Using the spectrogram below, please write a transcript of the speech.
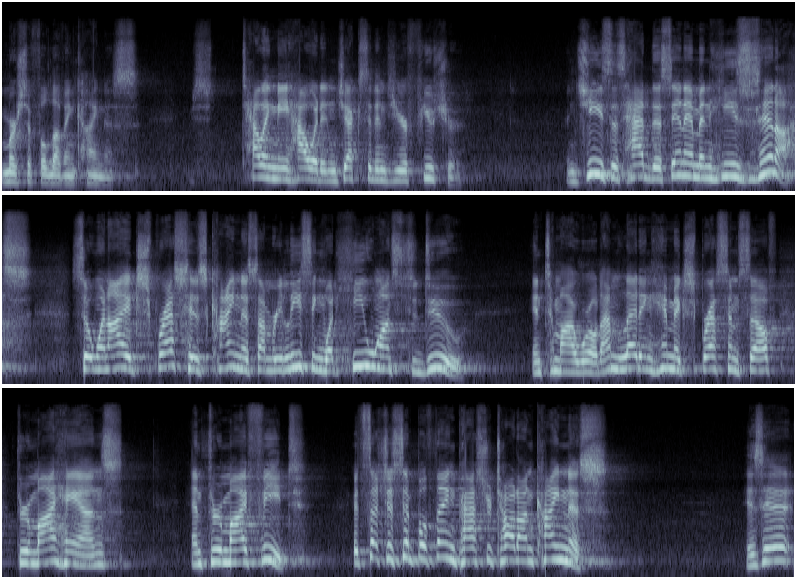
merciful, loving kindness. Telling me how it injects it into your future. And Jesus had this in him, and he's in us. So when I express his kindness, I'm releasing what he wants to do into my world. I'm letting him express himself through my hands and through my feet. It's such a simple thing. Pastor taught on kindness. Is it?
